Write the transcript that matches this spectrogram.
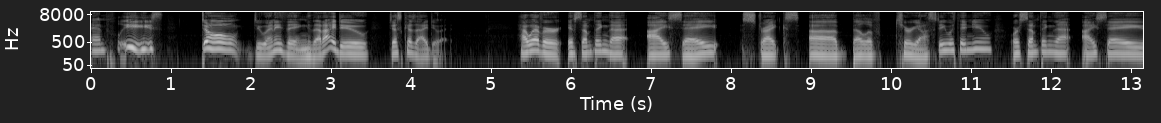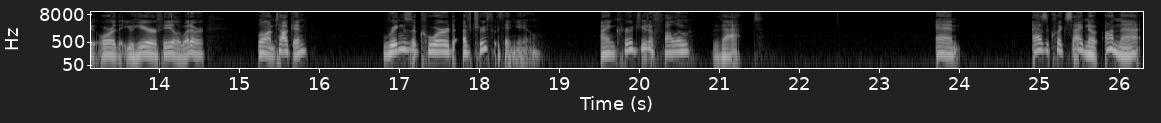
And please don't do anything that I do just because I do it. However, if something that I say strikes a bell of curiosity within you, or something that I say or that you hear or feel or whatever while I'm talking rings a chord of truth within you, I encourage you to follow that. And as a quick side note on that,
